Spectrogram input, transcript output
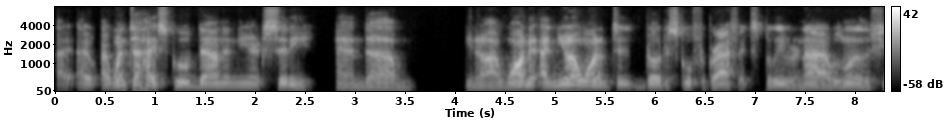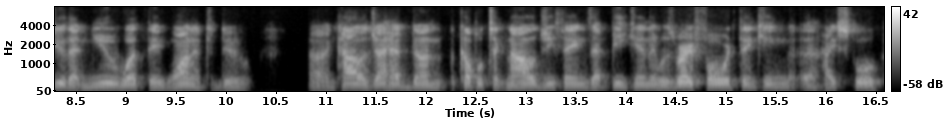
I, I, I went to high school down in New York City, and um, you know, I wanted, I knew I wanted to go to school for graphics. Believe it or not, I was one of the few that knew what they wanted to do. Uh, in college, I had done a couple technology things at Beacon. It was very forward thinking uh, high school.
